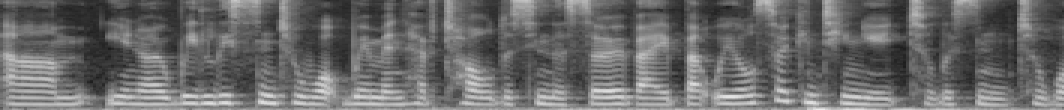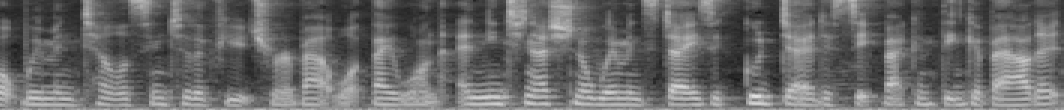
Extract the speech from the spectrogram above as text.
um, you know we listen to what women have told us in the survey, but we also continue to listen to what women tell us into the future about what they want. And International Women's Day is a good day to sit back and think about it.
